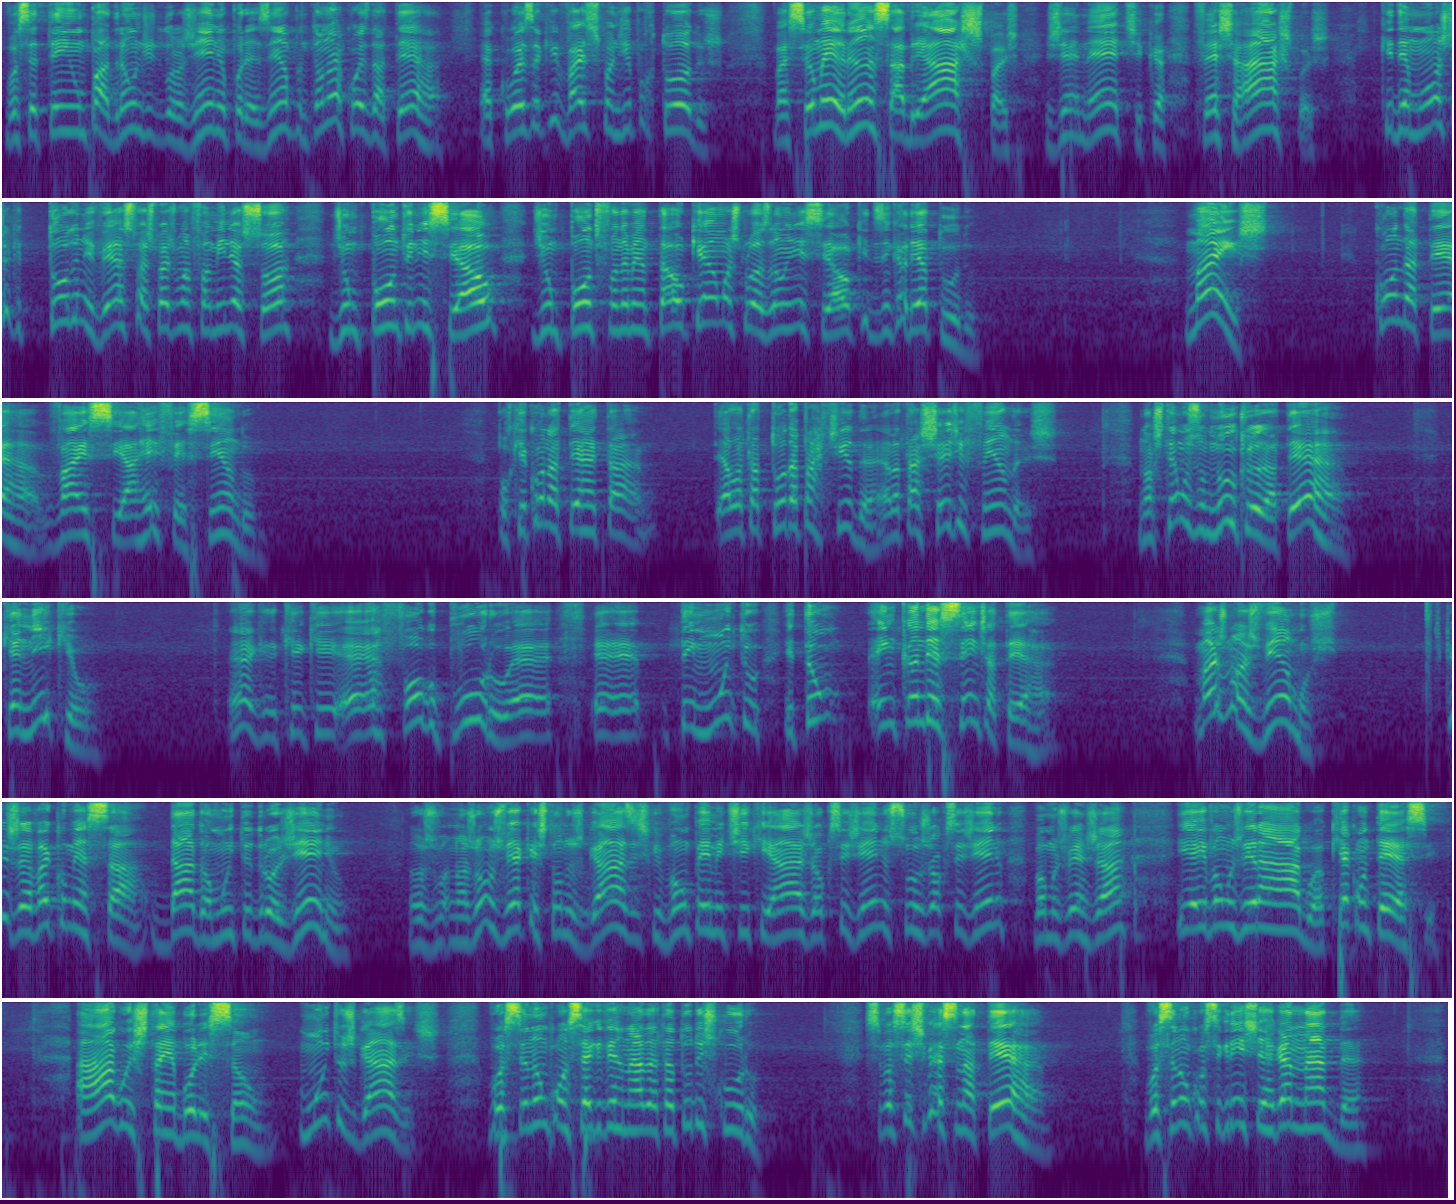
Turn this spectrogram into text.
Você tem um padrão de hidrogênio, por exemplo, então não é coisa da Terra, é coisa que vai se expandir por todos. Vai ser uma herança, abre aspas, genética, fecha aspas, que demonstra que todo o universo faz parte de uma família só, de um ponto inicial, de um ponto fundamental, que é uma explosão inicial que desencadeia tudo. Mas, quando a Terra vai se arrefecendo, porque quando a Terra está ela está toda partida, ela está cheia de fendas. Nós temos o núcleo da Terra, que é níquel, é, que, que é fogo puro, é, é, tem muito. Então, é incandescente a Terra. Mas nós vemos que já vai começar, dado a muito hidrogênio, nós, nós vamos ver a questão dos gases que vão permitir que haja oxigênio, surja oxigênio, vamos ver já, e aí vamos ver a água. O que acontece? A água está em ebulição, muitos gases. Você não consegue ver nada, está tudo escuro. Se você estivesse na Terra, você não conseguiria enxergar nada.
